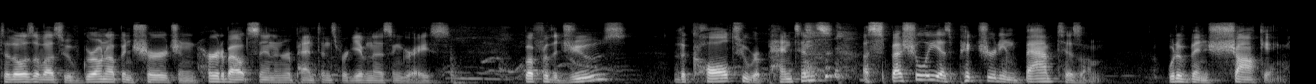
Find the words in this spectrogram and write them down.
to those of us who've grown up in church and heard about sin and repentance, forgiveness and grace. But for the Jews, the call to repentance, especially as pictured in baptism, would have been shocking.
